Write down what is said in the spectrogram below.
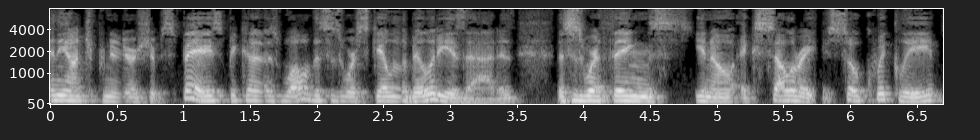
in the entrepreneurship space because well this is where scalability is at this is where things you know accelerate so quickly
